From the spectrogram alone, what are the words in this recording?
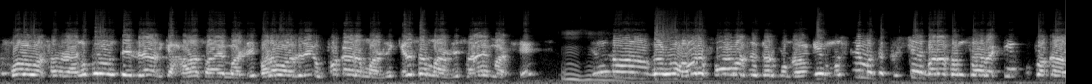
ಫಾಲೋವರ್ಸ್ ಅಂದ್ರೆ ಅನುಕೂಲ ಅಂತ ಇದ್ರೆ ಅದಕ್ಕೆ ಹಣ ಸಹಾಯ ಮಾಡ್ಲಿ ಬಡವಾದ್ರೆ ಉಪಕಾರ ಮಾಡ್ಲಿ ಕೆಲಸ ಮಾಡ್ಲಿ ಸಹಾಯ ಮಾಡ್ಲಿ. ಹಿಂದೂಗಳು ಅವರ ಫಾಲೋವರ್ಸ್ ಕರ್ಕೊಂಡು ಹೋಗಿ ಮುಸ್ಲಿಂ ಮತ್ತು ಕ್ರಿಶ್ಚಿಯನ್ ಬಡ ಸಂಸಾರಕ್ಕೆ ಉಪಕಾರ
